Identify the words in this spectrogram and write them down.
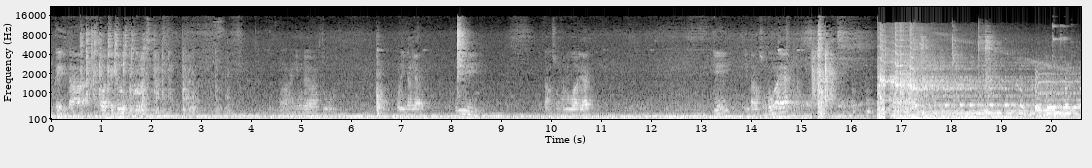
Oke kita oh cek dulu cek dulu. Wah ini udah tuh. Olinya lihat. Wih. Langsung keluar ya. Oke kita langsung bongkar ya. Past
